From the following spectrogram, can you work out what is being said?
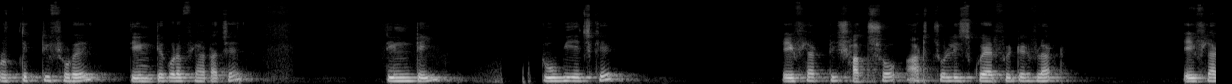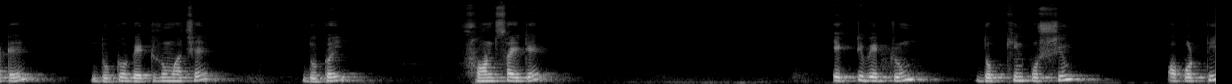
প্রত্যেকটি ফ্লোরে তিনটে করে ফ্ল্যাট আছে। তিনটেই টু বিএইচকে এই ফ্ল্যাটটি সাতশো আটচল্লিশ স্কোয়ার ফিটের ফ্ল্যাট এই ফ্ল্যাটে দুটো বেডরুম আছে, দুটোই ফ্রন্ট সাইডে একটি বেডরুম দক্ষিণ, পশ্চিম, অপরটি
